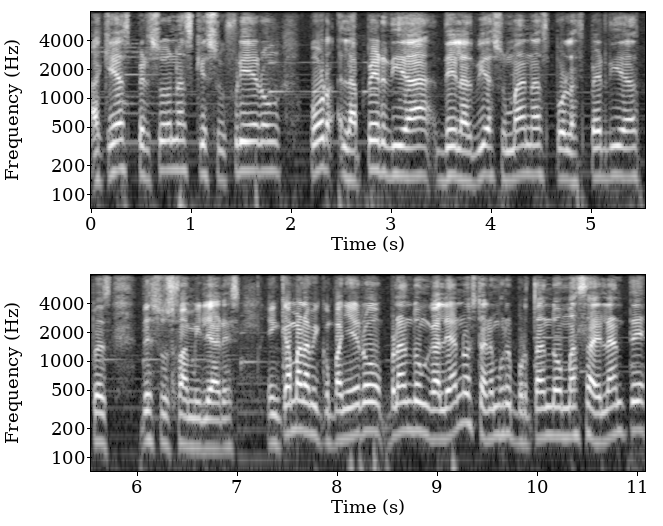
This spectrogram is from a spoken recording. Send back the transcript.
aquellas personas que sufrieron por la pérdida de las vidas humanas, por las pérdidas pues de sus familiares. En cámara mi compañero Brandon Galeano estaremos reportando más adelante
